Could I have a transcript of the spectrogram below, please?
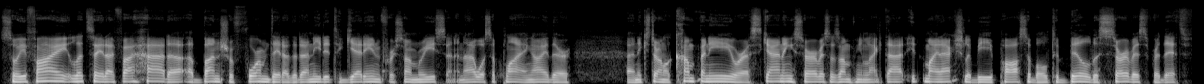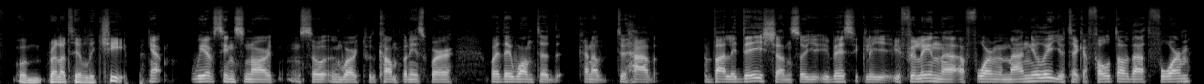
So if I, let's say that if I had a, a bunch of form data that I needed to get in for some reason and I was applying either an external company or a scanning service or something like that, it might actually be possible to build a service for this um, relatively cheap. Yeah, we have seen scenarios so worked with companies where where they wanted kind of to have validation. So you, you basically you fill in a, a, form manually, you take a photo of that form,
